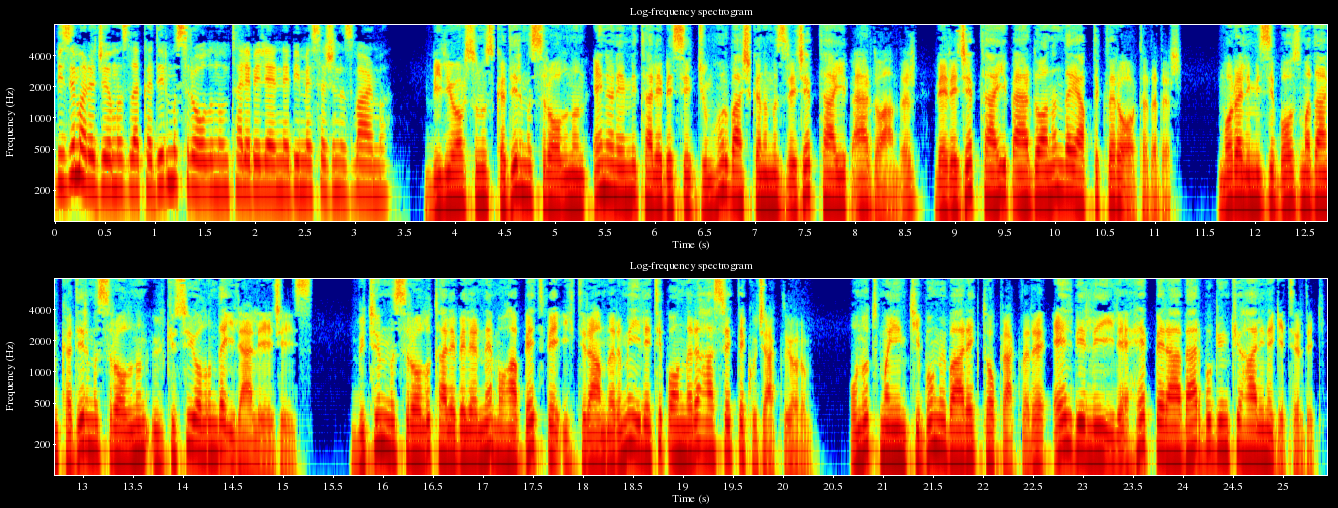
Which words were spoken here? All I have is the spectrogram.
Bizim aracığımızla Kadir Mısıroğlu'nun talebelerine bir mesajınız var mı? Biliyorsunuz Kadir Mısıroğlu'nun en önemli talebesi Cumhurbaşkanımız Recep Tayyip Erdoğan'dır ve Recep Tayyip Erdoğan'ın da yaptıkları ortadadır. Moralimizi bozmadan Kadir Mısıroğlu'nun ülküsü yolunda ilerleyeceğiz. Bütün Mısıroğlu talebelerine muhabbet ve ihtiramlarımı iletip onları hasretle kucaklıyorum. Unutmayın ki bu mübarek toprakları el birliği ile hep beraber bugünkü haline getirdik.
